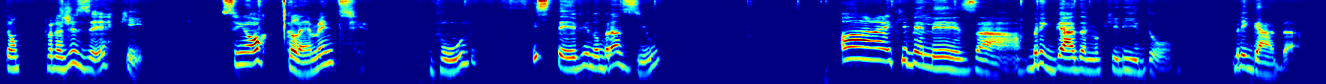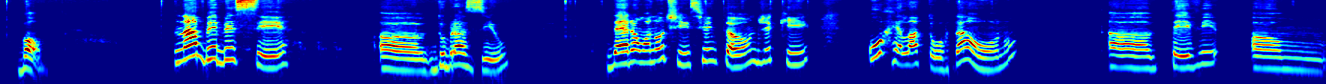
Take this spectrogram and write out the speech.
Então, para dizer que senhor Clement Wool esteve no Brasil. Ai, que beleza! Obrigada, meu querido. Obrigada. Bom, na BBC uh, ah, do Brasil, deram uma notícia, então, de que o relator da ONU uh, teve um,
